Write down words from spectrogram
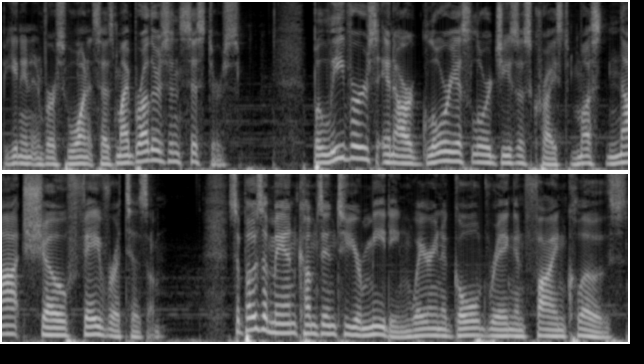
beginning in verse 1. It says, My brothers and sisters, believers in our glorious Lord Jesus Christ must not show favoritism. Suppose a man comes into your meeting wearing a gold ring and fine clothes,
